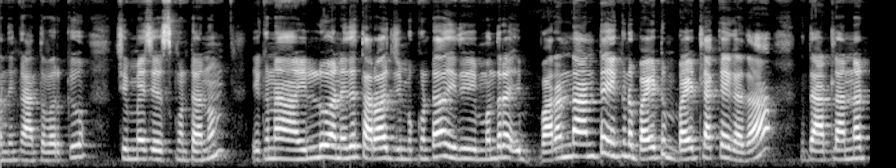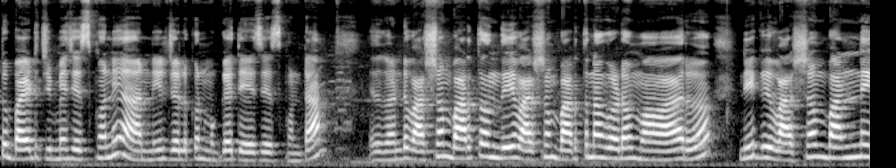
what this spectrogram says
అందుకే అంతవరకు చిమ్మేసేసుకుంటాను. ఇక నా ఇల్లు అనేది తర్వాత చిమ్ముకుంటా. ఇది ముందర వరండా అంటే ఇంక బయట బయట లెక్కే కదా. అట్లా అన్నట్టు బయట చిమ్మేసేసుకొని ఆ నీళ్ళు జల్లుకొని ముగ్గైతే వేసేసుకుంటా. ఎందుకంటే వర్షం పడుతుంది. వర్షం పడుతున్నా కూడా మా వారు నీకు వర్షం పని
